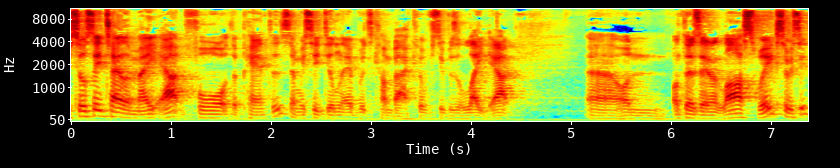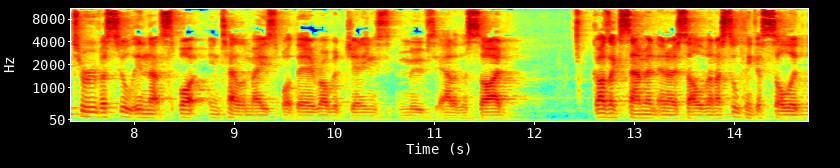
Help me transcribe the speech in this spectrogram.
We still see Taylan May out for the Panthers, and we see Dylan Edwards come back. Obviously, it was a late out uh, on on Thursday night last week. So we see Turuva still in that spot, in Taylan May's spot there. Robert Jennings moves out of the side. Guys like Salmon and O'Sullivan, I still think are solid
